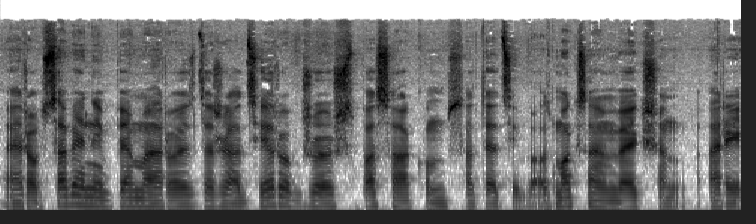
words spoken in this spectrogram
Eiropas Savienība piemērojas dažādas ierobežojušas pasākumus attiecībā uz maksājumu veikšanu, arī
